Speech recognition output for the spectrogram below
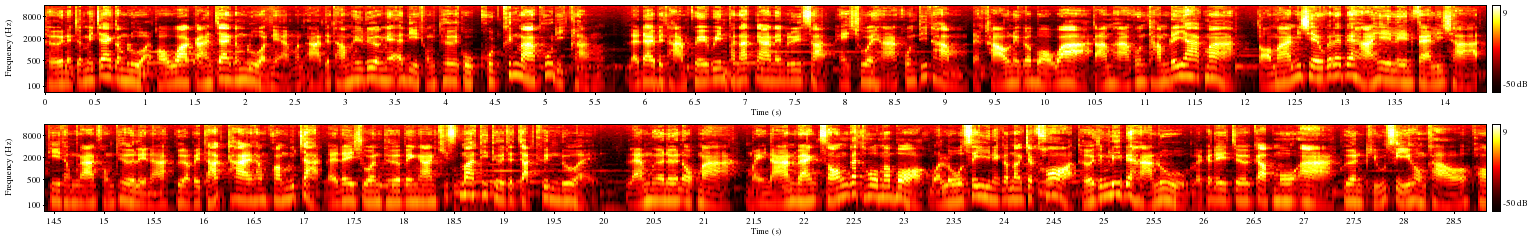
เธอเนี่ยจะไม่แจ้งตำรวจเพราะว่าการแจ้งตำรวจเนี่ยมันอาจจะทำให้เรื่องในอดีตของเธอถูกขุดขึ้นมาพูดอีกครั้ง และได้ไปถามเควินพนักงานในบริษัทให้ช่วยหาคนที่ทำแต่เขาเนี่ยก็บอกว่าตามหาคนทำได้ยากมาก ต่อมามิเชลก็ได้ไปหาเฮเลนแฟนริชาร์ดที่ทำงานของเธอเลยนะ เพื่อไปทักทายทำความรู้จัก และได้ชวนเธอไปงานคริสต์มาสที่เธอจะจัดขึ้นด้วย และเมื่อเดินออกมา ไม่นานแวงซองก็โทรมาบอกว่าโรซี่เนี่ยกำลังจะคลอด เธอจึงรีบไปหาลูก แล้วก็ได้เจอกับโมอาเพื่อนผิวสีของเขาพ่อ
